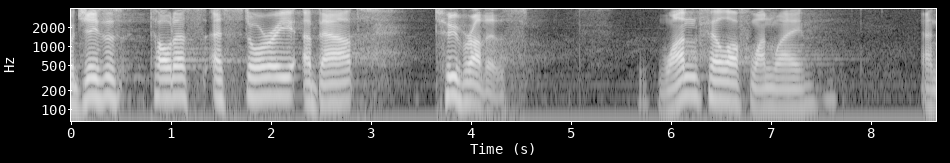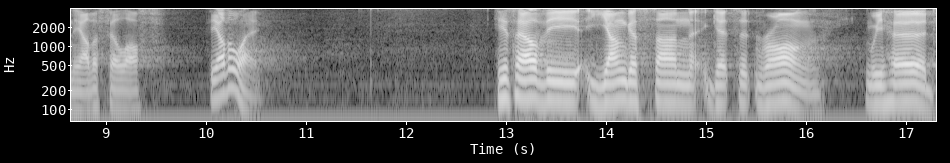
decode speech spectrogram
Well, Jesus told us a story about two brothers. One fell off one way, and the other fell off the other way. Here's how the younger son gets it wrong. We heard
